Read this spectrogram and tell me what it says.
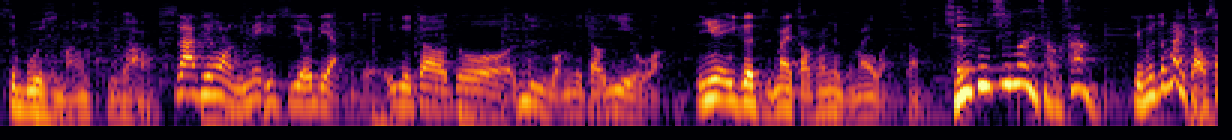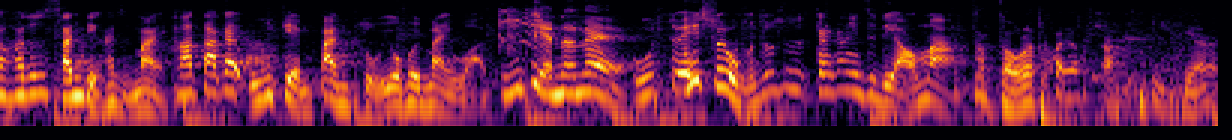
四不五时马上出发。四大天王里面其实有两个，一个叫做日王，一个叫夜王。因为一个只卖早上，一个只卖晚上。咸酥鸡卖早上，也不是卖早上，它就是三点开始卖，它大概五点半左右会卖完。五点了呢？五对，所以我们就是刚刚一直聊嘛。走走了，快要啊，五点了。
